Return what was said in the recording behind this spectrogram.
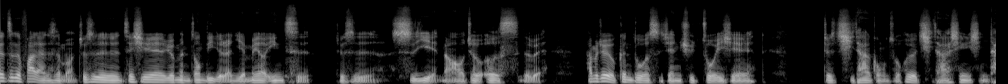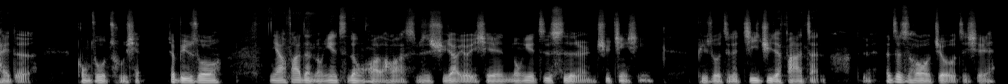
那这个发展是什么？就是这些原本种地的人也没有因此就是失业，然后就饿死，对不对？他们就有更多的时间去做一些就是其他工作，会有其他新形态的工作出现。就比如说你要发展农业自动化的话，是不是需要有一些农业知识的人去进行？比如说这个机具的发展啊，对不对？那这时候就有这些，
